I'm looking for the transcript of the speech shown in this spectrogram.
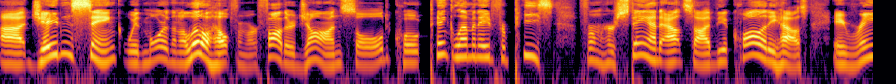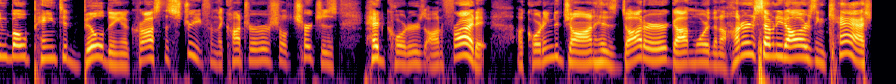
Uh, Jaden Sink, with more than a little help from her father, John, sold, quote, pink lemonade for peace from her stand outside the Equality House, a rainbow painted building across the street from the controversial church's headquarters on Friday. According to John, his daughter got more than $170 in cash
